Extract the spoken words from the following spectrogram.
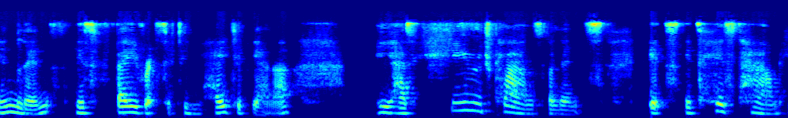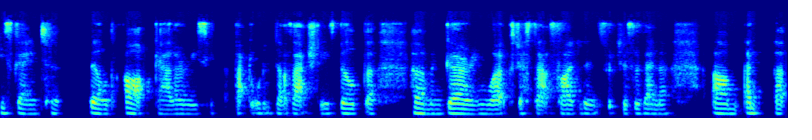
in Linz, his favorite city. He hated Vienna. He has huge plans for Linz. It's, it's his town. He's going to build art galleries. In fact, all he does actually is build the Hermann Goering works just outside Linz, which is then a, um, a,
